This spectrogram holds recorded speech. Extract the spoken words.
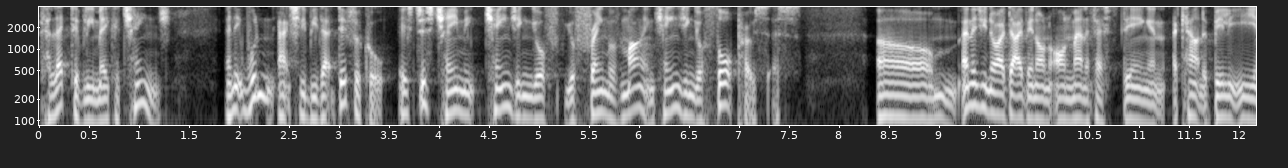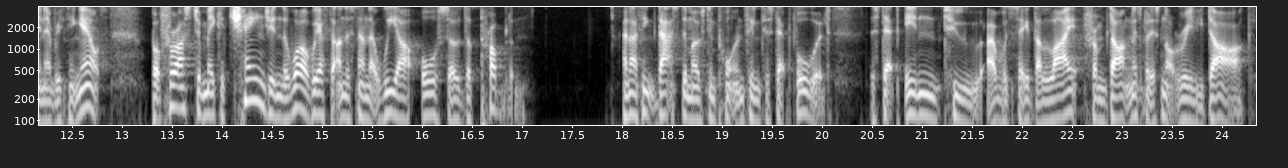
collectively make a change. And it wouldn't actually be that difficult. It's just changing, your, your frame of mind, changing your thought process. Um, and as you know, I dive in on, on manifesting and accountability and everything else. But for us to make a change in the world, we have to understand that we are also the problem. And I think that's the most important thing to step forward, to step into, I would say, the light from darkness, but it's not really dark.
